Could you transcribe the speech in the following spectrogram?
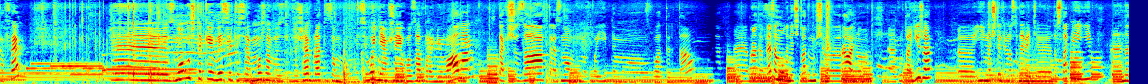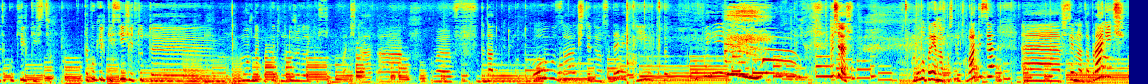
кафе. Знову ж таки, висвітився, можна вже брати замовлення. Сьогодні я вже його забронювала, так що завтра знову ми поїдемо в Watertown. Е, Брати одне замовлення чи два, тому що реально е, крута їжа. е, І на 4,99 е, достатньо її. На таку кількість, таку кількість їжі тут можна купити на дуже велику суму. Бачите, а, в, додатку Туку за 4,99 і тебе. Ну що ж, було приємно поспілкуватися. Е, всім на добраніч.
